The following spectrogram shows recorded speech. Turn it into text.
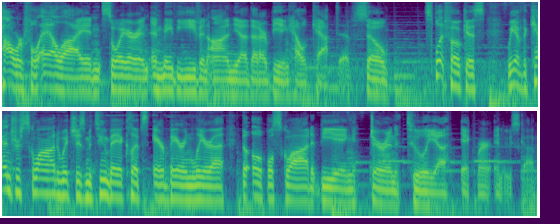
powerful ally in Sawyer and, and maybe even Anya that are being held captive. So, split focus. We have the Kendra squad, which is Matumbe Eclipse, Air Baron Lyra, the Opal squad being Durin, Tulia, Ikmer, and Uska.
